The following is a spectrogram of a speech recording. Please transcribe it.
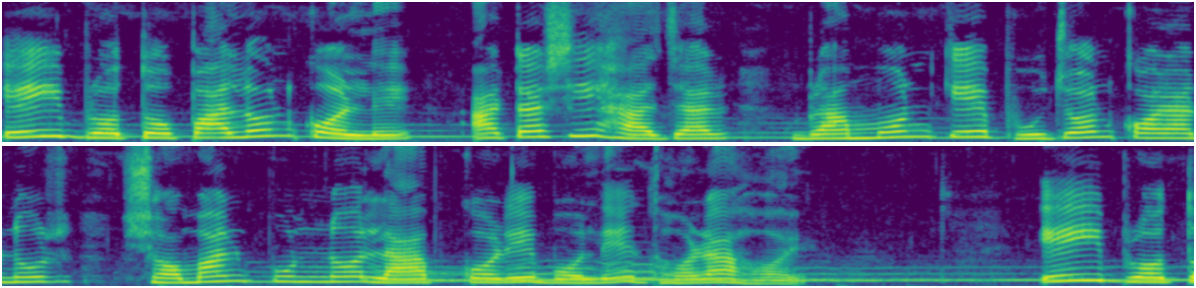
এই ব্রত পালন করলে আটাশি হাজার ব্রাহ্মণকে ভোজন করানোর সমান পুণ্য লাভ করে বলে ধরা হয়। এই ব্রত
